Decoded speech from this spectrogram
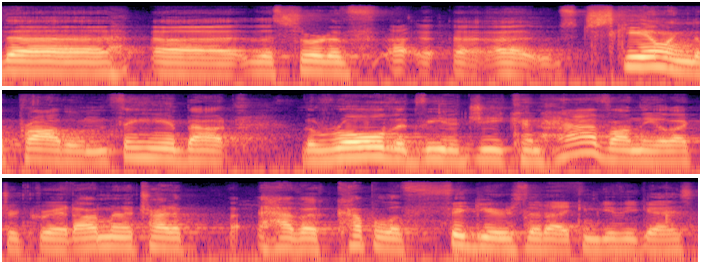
the, uh, the sort of uh, uh, uh scaling the problem, thinking about the role that V2G can have on the electric grid, I'm going to try to have a couple of figures that I can give you guys.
